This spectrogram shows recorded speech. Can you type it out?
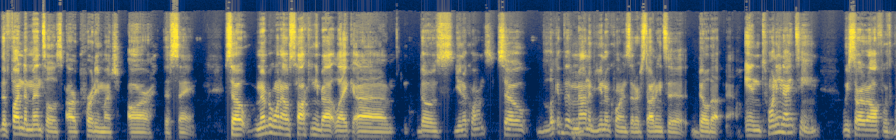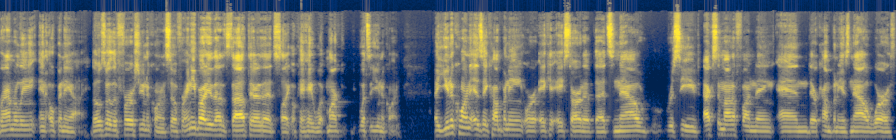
the fundamentals are pretty much are the same so remember when i was talking about like uh, those unicorns so look at the mm-hmm. amount of unicorns that are starting to build up now in 2019 we started off with Grammarly and OpenAI. Those are the first unicorns. So for anybody that's out there that's like, okay, hey, what mark? What's a unicorn? A unicorn is a company or AKA startup that's now received X amount of funding and their company is now worth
